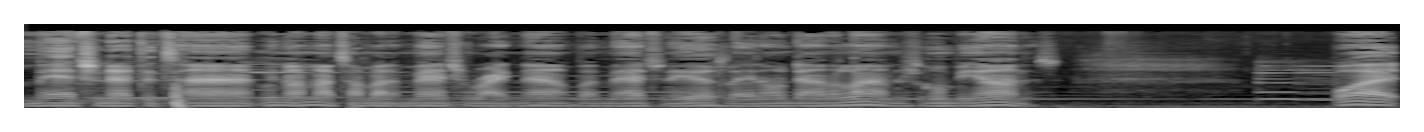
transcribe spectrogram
mansion at the time. You know, I'm not talking about a mansion right now, but mansion is later on down the line. I'm just gonna be honest. But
